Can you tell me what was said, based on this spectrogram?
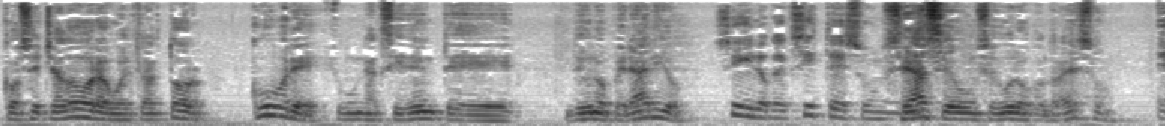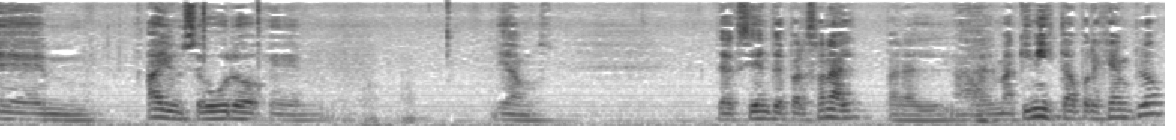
cosechadora o el tractor cubre un accidente de un operario? Sí, lo que existe es un... ¿Se hace un seguro contra eso? eh, hay un seguro, eh, digamos, de accidente personal para el, Ah. para el maquinista, por ejemplo,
